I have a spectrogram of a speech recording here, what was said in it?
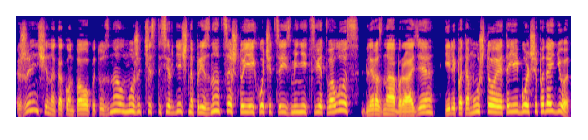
Женщина, как он по опыту знал, может чистосердечно признаться, что ей хочется изменить цвет волос для разнообразия или потому, что это ей больше подойдет.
